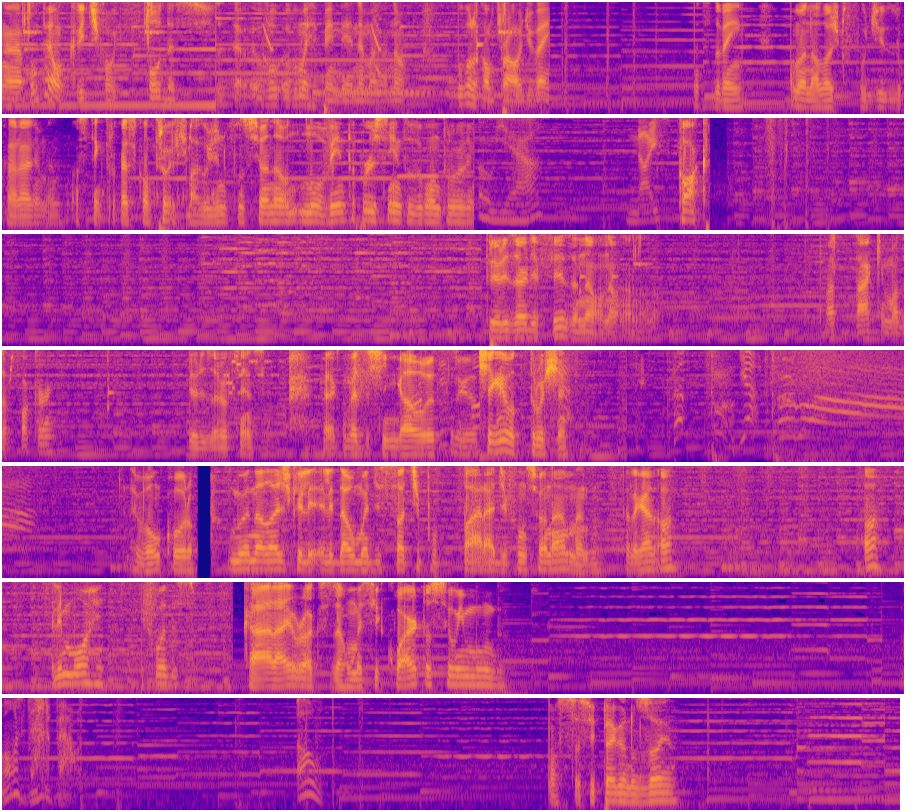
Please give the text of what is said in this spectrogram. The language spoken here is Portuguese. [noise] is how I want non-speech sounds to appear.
Ah, vamos pegar um critical e foda-se. Eu, eu vou, eu vou me arrepender, né, mano? Não. Vou colocar um proud, velho. Mas tudo bem. Mano, analógico fudido do caralho, mano. Nossa, tem que trocar esse controle. O bagulho não funciona 90% do controle. Oh yeah? Nice. Cock. Priorizar defesa? Não, não, não, não, não. Ataque, motherfucker. Priorizar ofensa. O cara começa a xingar o outro, tá ligado? Cheguei, ô trouxa. Levou um couro. O meu analógico, ele, ele dá uma de só, tipo, parar de funcionar, mano. Tá ligado? Ó. Ó. Ele morre. Foda-se. Caralho, Roxas, arruma esse quarto, seu imundo. What was that about? Oh, Nossa, se pega no zóio.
